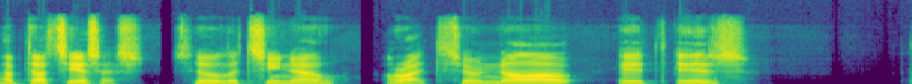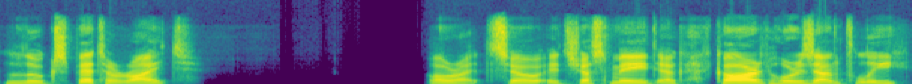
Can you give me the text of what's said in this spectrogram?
app.css. So let's see now. All right, so now it is looks better, right? All right, so it just made a card horizontally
